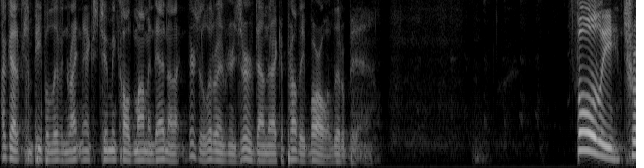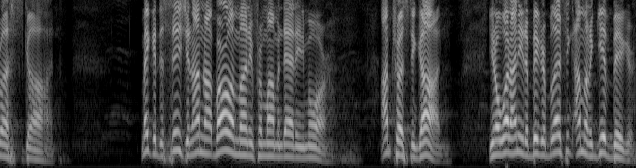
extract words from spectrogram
I've got some people living right next to me called mom and dad, and I'm like, there's a little reserve down there. I could probably borrow a little bit. Fully trust God. Make a decision. I'm not borrowing money from mom and dad anymore. I'm trusting God. You know what? I need a bigger blessing. I'm going to give bigger.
